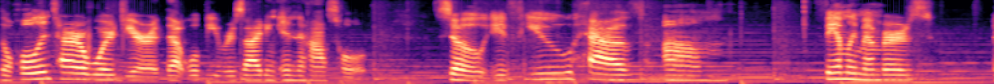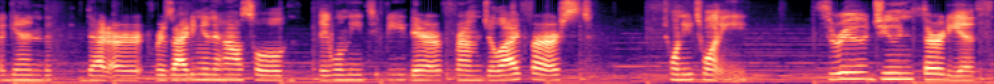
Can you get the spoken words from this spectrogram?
the whole entire award year that will be residing in the household. So if you have um, family members, again, that, that are residing in the household, they will need to be there from July 1st, 2020 through June 30th,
